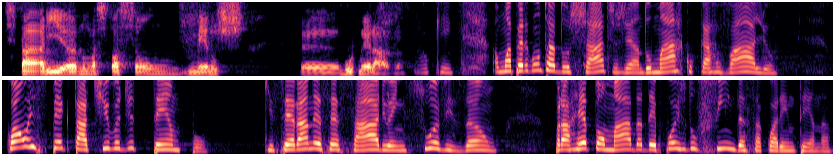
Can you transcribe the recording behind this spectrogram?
estaria numa situação menos é, vulnerável. Ok. Uma pergunta do chat, Jean, do Marco Carvalho. Qual a expectativa de tempo que será necessário, em sua visão, para a retomada depois do fim dessa quarentena?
